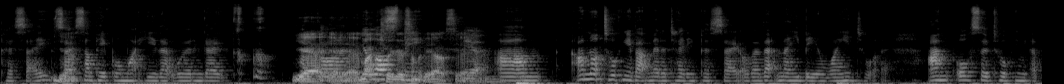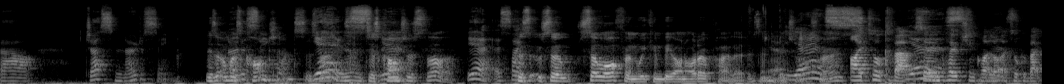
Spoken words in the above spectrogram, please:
per se. So Yeah. some people might hear that word and go, Yeah, God, yeah, yeah. It might trigger me. somebody else. Yeah, Yeah. um, I'm not talking about meditating per se, although that may be a way into it. I'm also talking about just noticing. Is it almost Noticing conscience? what- Is that- yeah, Yes, just yeah. conscious thought. Yeah, it's like Because so so often we can be on autopilot as individuals, Yes. right? I talk about so in coaching quite a lot. I talk about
